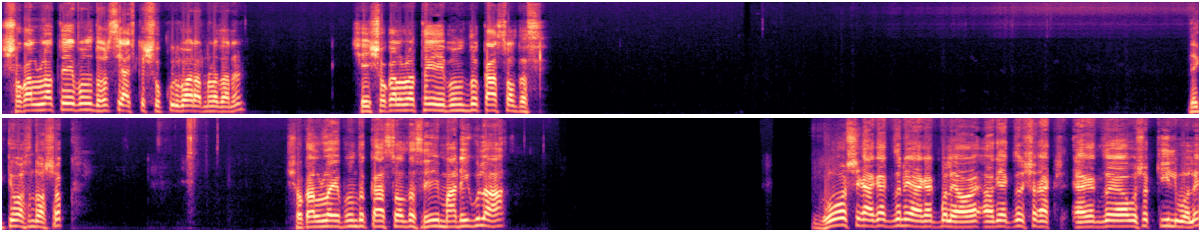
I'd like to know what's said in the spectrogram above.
সকালবেলাতে এ পর্যন্ত ধরছি, আজকে শুক্রবার, আপনারা জানেন। সেই সকালবেলা থেকে এ পর্যন্ত কাজ চলতেছে। দেখতে পাচ্ছেন দর্শক, সকালবেলা এ পর্যন্ত কাজ চলতেছে। এই মাটিগুলা ঘোষ এক একজনে এক এক বলে এক একজন এক এক জায়গায় অবশ্য কিল বলে।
